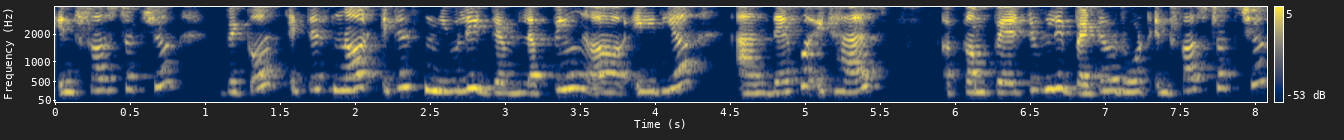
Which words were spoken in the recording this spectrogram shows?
infrastructure because it is not it is newly developing uh, area and therefore it has a comparatively better road infrastructure.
